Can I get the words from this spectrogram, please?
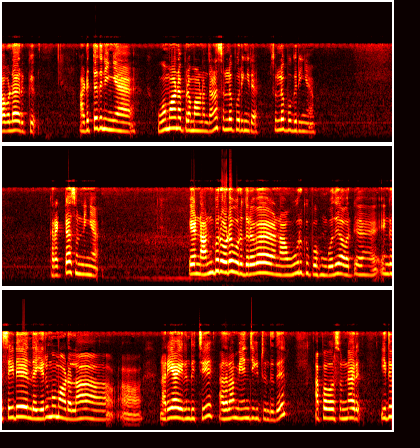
ஆவலாக இருக்குது அடுத்தது நீங்கள் ஓமான பிரமாணம் தானே சொல்ல போகிறீங்கிற சொல்ல போகிறீங்க. கரெக்டாக சொன்னீங்க. என் நண்பரோட ஒரு தடவை நான் ஊருக்கு போகும்போது அவர்கிட்ட எங்கள் சைடு இந்த எருமை மாடெல்லாம் நிறையா இருந்துச்சு. அதெல்லாம் மேய்ஞ்சிக்கிட்டு இருந்தது. அப்போ அவர் சொன்னார் இது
